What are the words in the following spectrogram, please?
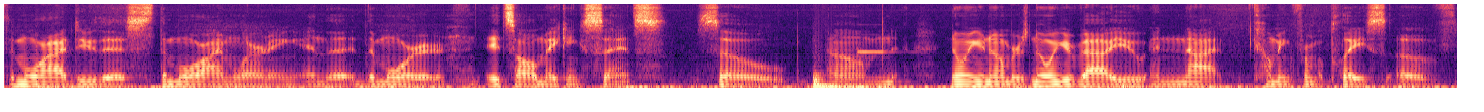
The more I do this, the more I'm learning, and the the more it's all making sense. So, um, knowing your numbers, knowing your value, and not coming from a place of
